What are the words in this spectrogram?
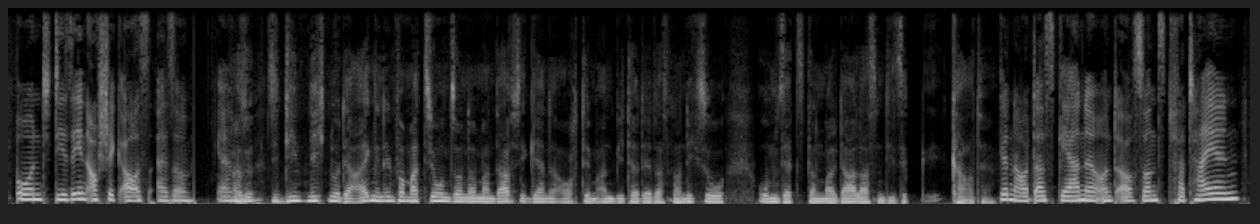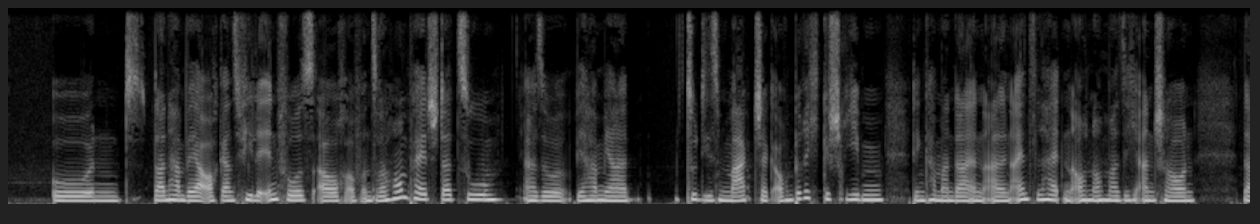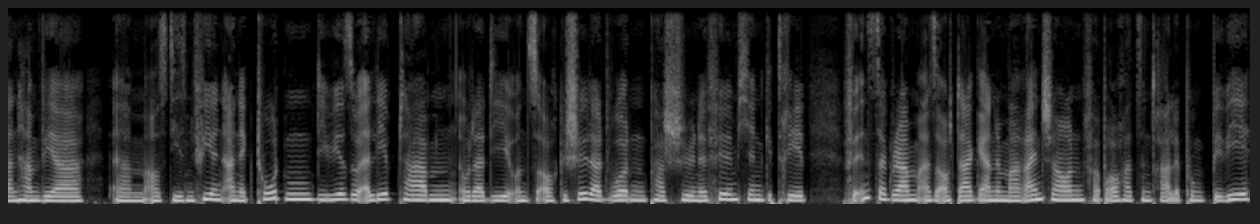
Und die sehen auch schick aus. Also ähm, also sie dient nicht nur der eigenen Information, sondern man darf sie gerne auch dem Anbieter, der das noch nicht so umsetzt, dann mal da lassen, diese Karte. Genau, das gerne und auch sonst verteilen. Und dann haben wir ja auch ganz viele Infos auch auf unserer Homepage dazu. Also wir haben ja zu diesem Marktcheck auch einen Bericht geschrieben. Den kann man da in allen Einzelheiten auch nochmal sich anschauen. Dann haben wir ähm, aus diesen vielen Anekdoten, die wir so erlebt haben oder die uns auch geschildert wurden, ein paar schöne Filmchen gedreht für Instagram. Also auch da gerne mal reinschauen, verbraucherzentrale.bw.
